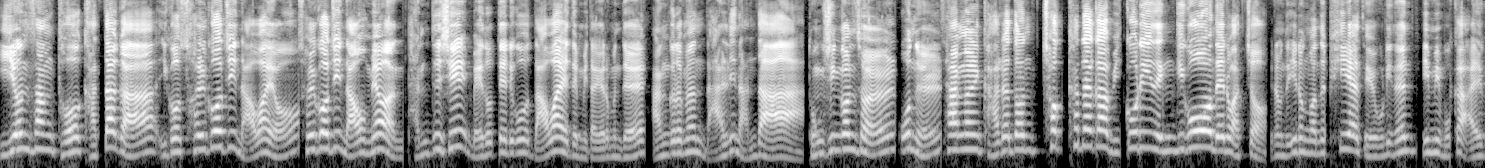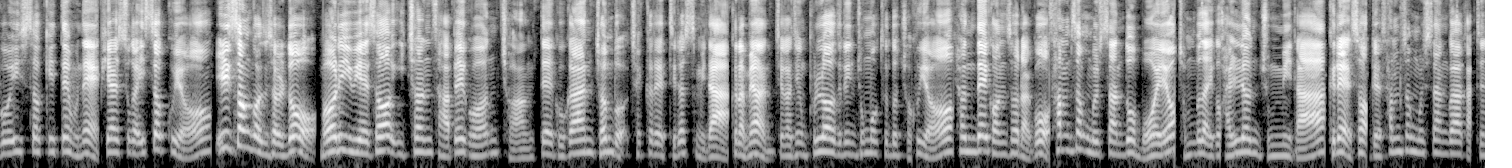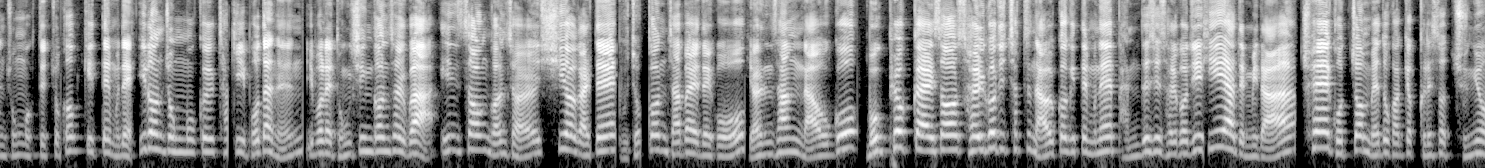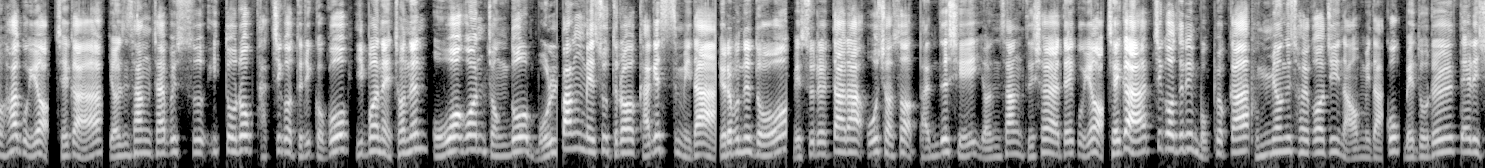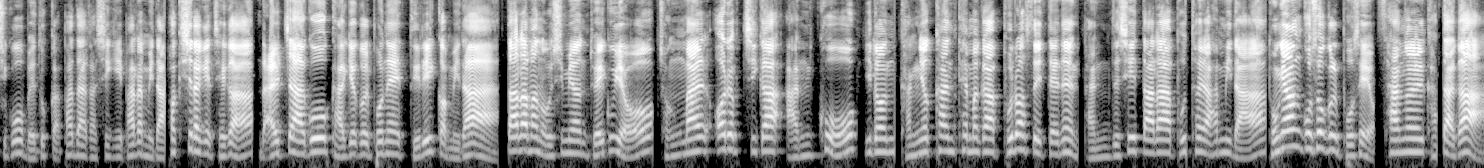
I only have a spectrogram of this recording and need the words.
이 연상 더 갔다가 이거 설거지 나와요. 설거지 나오면 반드시 매도 때리고 나와야 됩니다. 여러분들 안 그러면 난리 난다. 동신건설 오늘 상을 가려던 척 하다가 윗꼬리 남기고 내려왔죠. 여러분들 이런 거는 피해야 돼요. 우리는 이미 뭔가 알고 있었기 때문에 피할 수가 있었고요. 일성건설도 머리 위에서 2,400원 저항대 구간 전부 체크를 해드렸습니다. 그러면 제가 지금 불러드린 종목들도 좋고요. 현대건설하고 삼성물산도 뭐예요? 전부 다 이거 관련주입니다. 그래서 그 삼성물산과 같은 종목들 좀 꺾기 때문에 이런 종목을 찾기보다는 이번에 동신건설과 인성건설 쉬어갈 때 무조건 잡아야 되고 연상 나오고 목표가에서 설거지 차트 나올 거기 때문에 반드시 설거지 피해야 됩니다. 최고점 매도 가격 그래서 중요하고요. 제가 연상 잡을 수 있도록 다 찍어 드릴 거고 이번에 저는 5억 원 정도 몰빵 매수 들어가겠습니다. 여러분들도 매수를 따라 오셔서 반드시 연상 드셔야 되고요. 제가 찍어 드린 목표가 분명히 설거지 나옵니다. 꼭 매도를 때리시고 매도가 받아가시기 바랍니다. 확실하게 제가 날짜하고 가격을 보내드릴 겁니다. 따라만 오시면 되고요. 정말 어렵지가 않고 이런 강력한 테마가 불었을 때는 반드시 따라 붙어야 합니다. 동양고속을 보세요. 상을 갔다가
